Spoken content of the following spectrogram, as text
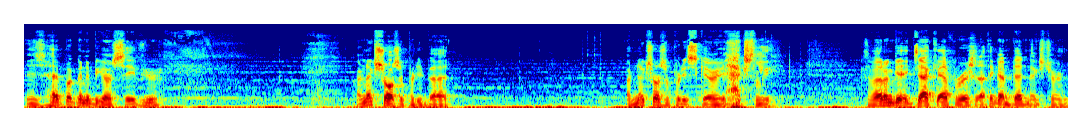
Is Headbutt going to be our savior? Our next draws are pretty bad. Our next draws are pretty scary, actually. Because if I don't get exactly Apparition, I think I'm dead next turn.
